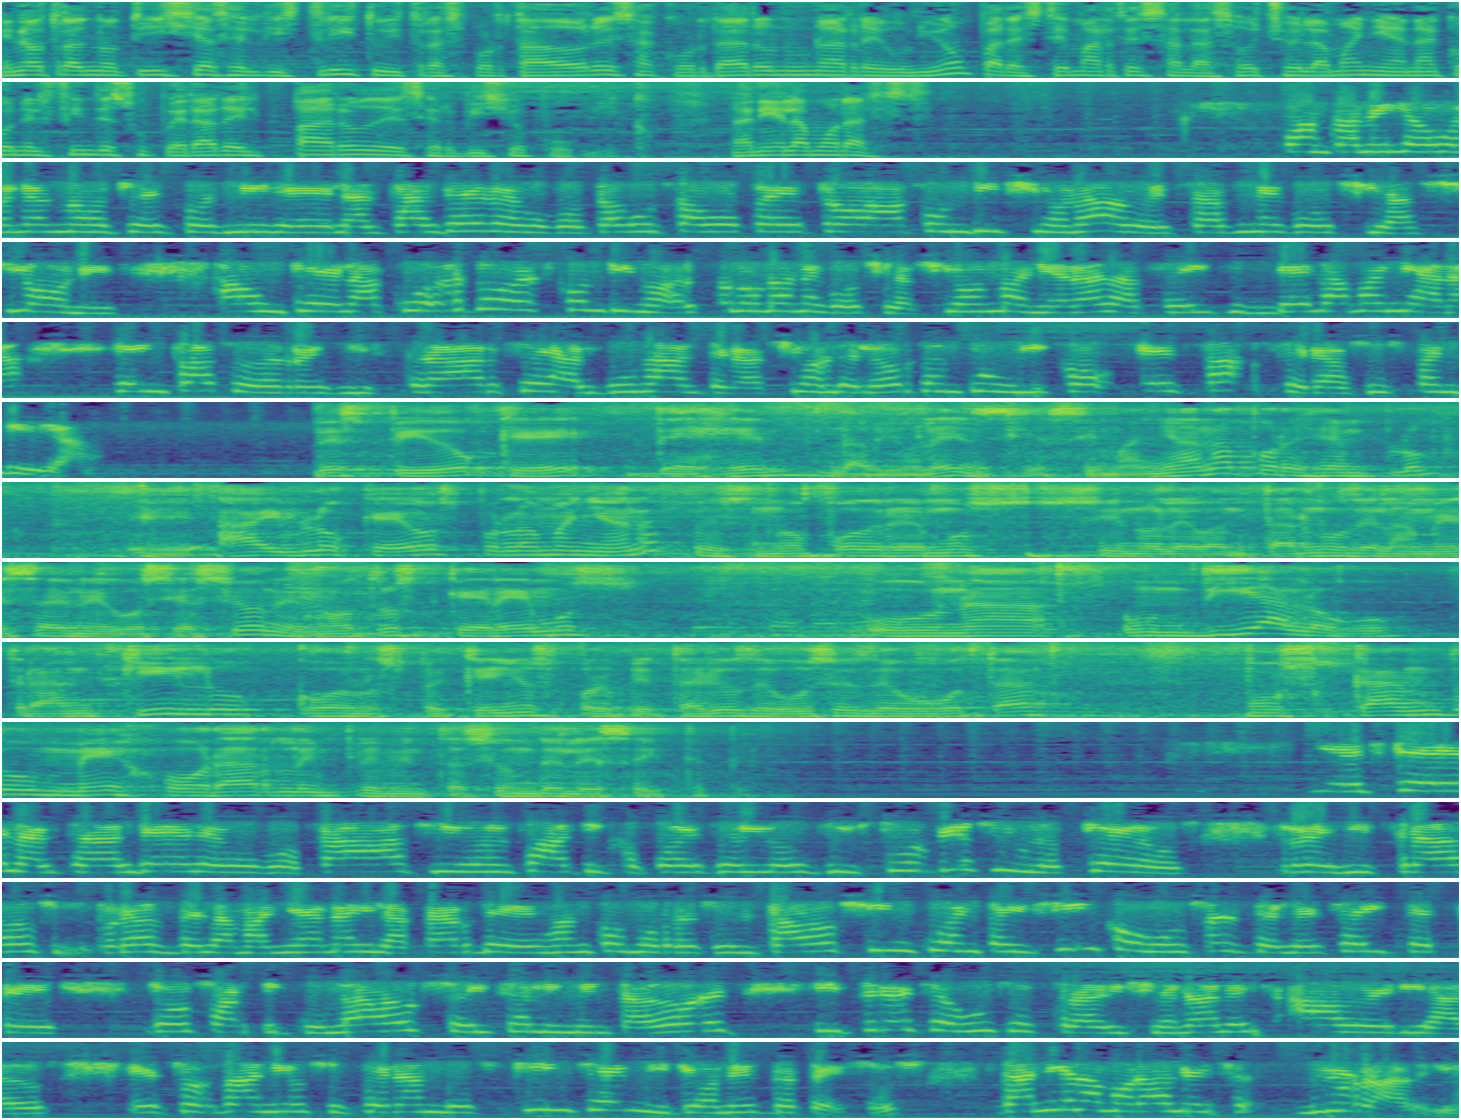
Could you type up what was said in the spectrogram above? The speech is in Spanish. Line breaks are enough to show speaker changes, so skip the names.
En otras noticias, el distrito y transportadores acordaron una reunión para este martes a las 8 de la mañana con el fin de superar el paro de servicio público. Daniela Morales.
Juan Camilo, buenas noches. Pues mire, el alcalde de Bogotá, Gustavo Petro, ha condicionado estas negociaciones, aunque el acuerdo es continuar con una negociación mañana a las seis de la mañana. En caso de registrarse alguna alteración del orden público, esta será suspendida.
Les pido que dejen la violencia. Si mañana, por ejemplo, eh, hay bloqueos por la mañana, pues no podremos sino levantarnos de la mesa de negociaciones. Nosotros queremos una, un diálogo tranquilo con los pequeños propietarios de buses de Bogotá, buscando mejorar la implementación del SITP.
Y es que el alcalde de Bogotá ha sido enfático, pues los disturbios y bloqueos registrados horas de la mañana y la tarde dejan como resultado 55 buses del SITP, dos articulados, seis alimentadores y 13 buses tradicionales averiados. Estos daños superan los 15 millones de pesos. Daniela Morales, Blue Radio.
